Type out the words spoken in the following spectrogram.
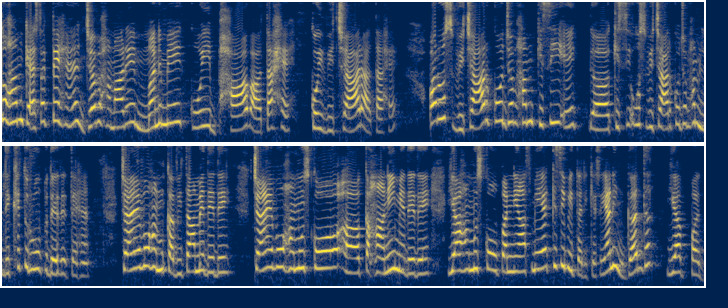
तो हम कह सकते हैं जब हमारे मन में कोई भाव आता है, कोई विचार आता है और उस विचार को जब हम किसी एक आ, किसी उस विचार को जब हम लिखित रूप दे देते हैं चाहे वो हम कविता में दे दें चाहे वो हम उसको आ, कहानी में दे दें या हम उसको उपन्यास में या किसी भी तरीके से यानी गद्य या पद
